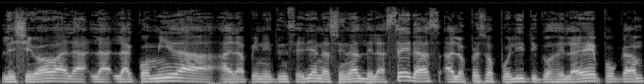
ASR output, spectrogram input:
le llevaba la, la- la comida a la Penitenciaría Nacional de las Heras, a los presos políticos de la época.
